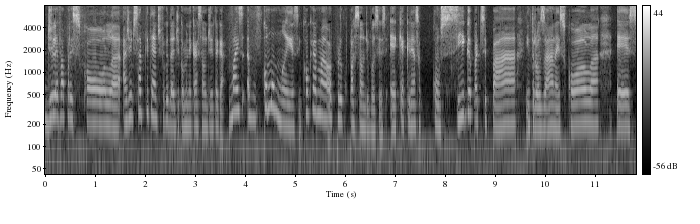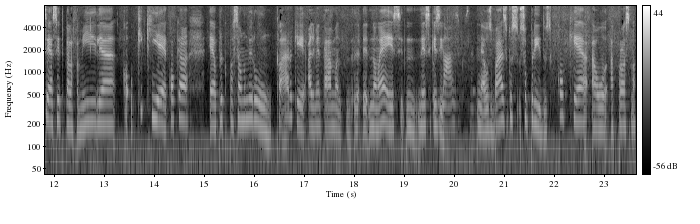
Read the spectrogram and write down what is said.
de levar para escola? A gente sabe que tem a dificuldade de comunicação, de entregar. Mas, eh, como mãe, assim, qual é a maior preocupação de vocês? É que a criança consiga participar, entrosar na escola, é, ser aceito pela família? O que que é? Qual que é, é a preocupação número um? Claro que alimentar eh, não é esse, nesse quesito. Os básicos, né? né? Os básicos supridos. Qual que é a, a próxima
